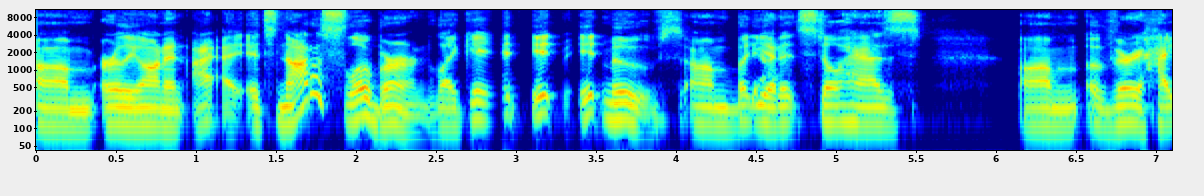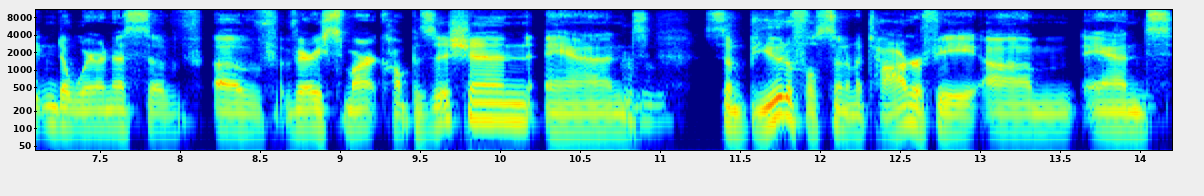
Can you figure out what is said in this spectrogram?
um early on. And I I- it's not a slow burn. Like it it it moves. Um, but Yeah. yet it still has um a very heightened awareness of of very smart composition and hmm some beautiful cinematography. Um and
